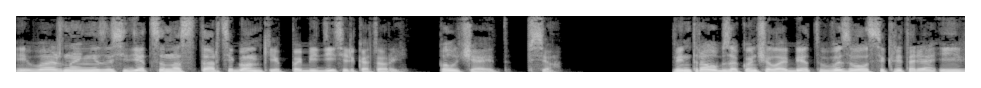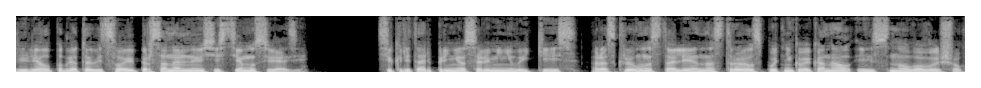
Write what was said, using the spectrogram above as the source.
И важно не засидеться на старте гонки, победитель которой получает все. Винтрауб закончил обед, вызвал секретаря и велел подготовить свою персональную систему связи. Секретарь принес алюминиевый кейс, раскрыл на столе, настроил спутниковый канал и снова вышел.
